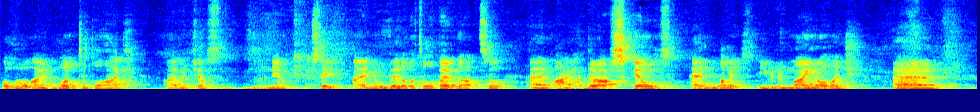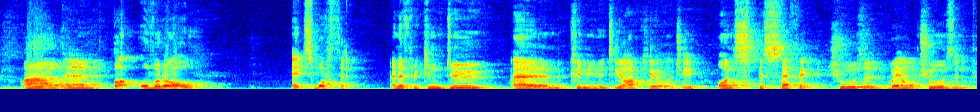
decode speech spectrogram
although I want to blag, I would just you know, say I know very little about that. So um, I, there are skills and limits even in my knowledge. Um, and um, but overall, it's worth it. And if we can do um, community archaeology on specific, chosen, well chosen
